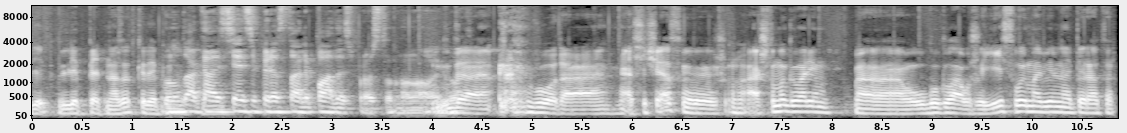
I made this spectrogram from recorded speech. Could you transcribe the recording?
лет, пять назад, когда я Ну помню. да, когда сети перестали падать просто на Новый год. Да, вот. А, а сейчас, э, а что мы говорим? А, У Гугла уже есть свой мобильный оператор.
